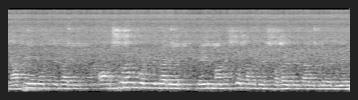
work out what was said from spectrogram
ঝাঁপিয়ে করতে পারি অংশগ্রহণ করতে পারি এই মানুষকে আমাদের সবাইকে দান করে দিয়ে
